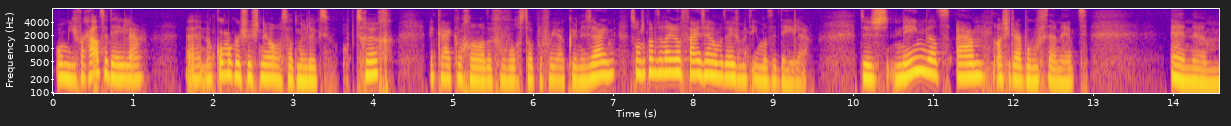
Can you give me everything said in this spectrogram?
om je verhaal te delen. En dan kom ik er zo snel als dat me lukt op terug. En kijken we gewoon wat de vervolgstappen voor jou kunnen zijn. Soms kan het alleen wel fijn zijn om het even met iemand te delen. Dus neem dat aan als je daar behoefte aan hebt. En ehm,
